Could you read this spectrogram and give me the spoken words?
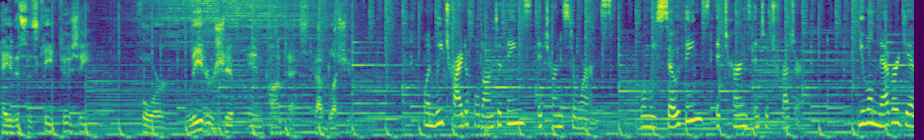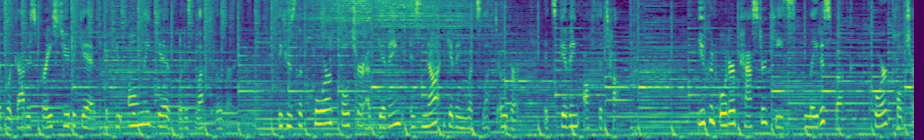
Hey, this is Keith Tusey for Leadership in Context. God bless you. When we try to hold on to things, it turns to worms. When we sow things, it turns into treasure. You will never give what God has graced you to give if you only give what is left over. Because the core culture of giving is not giving what's left over, it's giving off the top. You can order Pastor Keith's latest book, Core Culture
